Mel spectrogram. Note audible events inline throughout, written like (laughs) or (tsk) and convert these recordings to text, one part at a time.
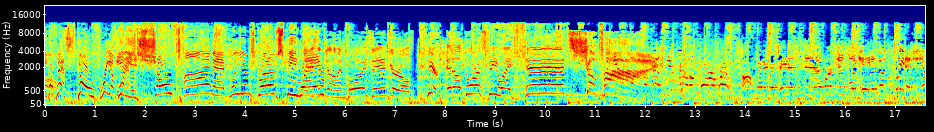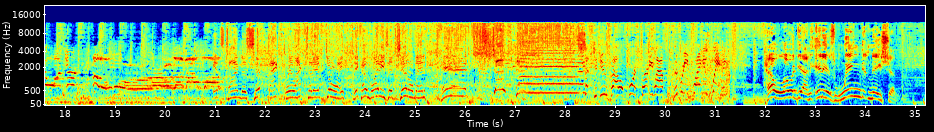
Only the best go three or four. It is showtime at Williams Grove Speedway. Ladies and gentlemen, boys and girls, here at Eldora Speedway, it's showtime! Often imitated, never duplicated, the greatest show on dirt, the world of outlaws. It's time to sit back, relax, and enjoy because, ladies and gentlemen, it's showtime! Set to do battle for 30 laps. The green flag is waving. Hello again. It is Winged Nation.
